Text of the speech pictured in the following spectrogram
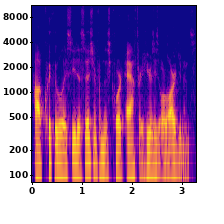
how quickly will they see a decision from this court after it hears these oral arguments?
